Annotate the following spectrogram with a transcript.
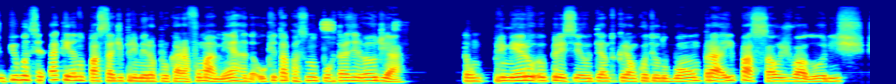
se o que você tá querendo passar de primeira pro cara for uma merda, o que tá passando por trás ele vai odiar. Então, primeiro eu, preciso, eu tento criar um conteúdo bom para ir passar os valores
